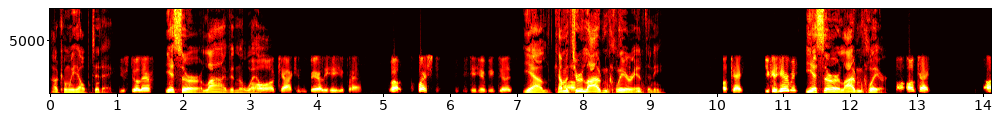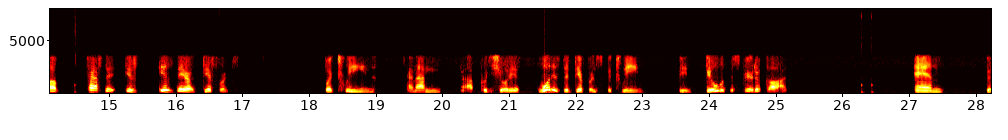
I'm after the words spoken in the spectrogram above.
How can we help today? You still there? Yes, sir. Live in the well. Oh, okay. I can barely hear you, Pat. Well, question. You can hear me good? Yeah, coming um, through loud and clear, Anthony. Okay. You can hear me? Yes, sir. Loud and clear. Okay. Uh, Pastor, is is there a difference between and I'm, I'm pretty sure it is. What is the difference between being filled with the Spirit of God and the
